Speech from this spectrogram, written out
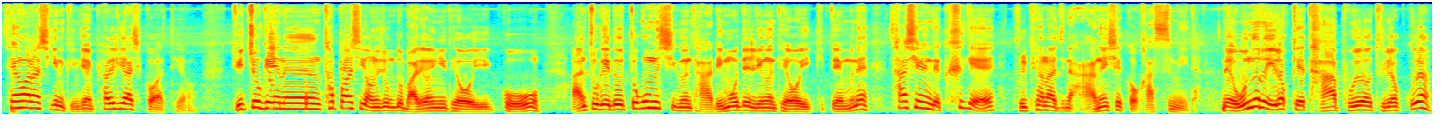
생활하시기는 굉장히 편리하실 것 같아요. 뒤쪽에는 텃밭이 어느 정도 마련이 되어 있고 안쪽에도 조금씩은 다 리모델링은 되어 있기 때문에 사시는데 크게 불편하지는 않으실 것 같습니다. 네, 오늘은 이렇게 다 보여드렸고요.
